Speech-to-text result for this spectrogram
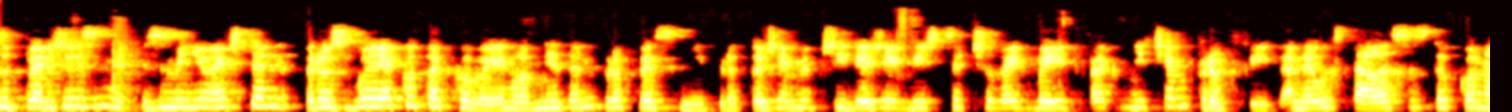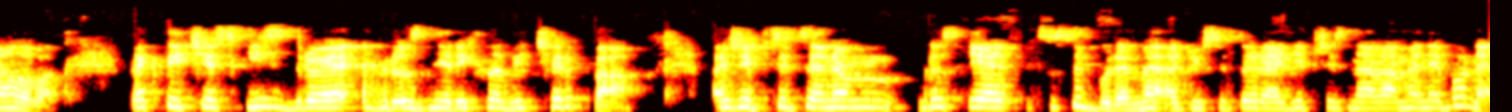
super, že zmiňuješ ten rozvoj jako takový, hlavně ten profesní, protože mi přijde, že když chce člověk být pak v něčem profík a neustále se zdokonalovat, tak ty český zdroje hrozně rychle vyčerpá. A že přece jenom prostě, co si budeme, ať už si to rádi přiznáváme nebo ne,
